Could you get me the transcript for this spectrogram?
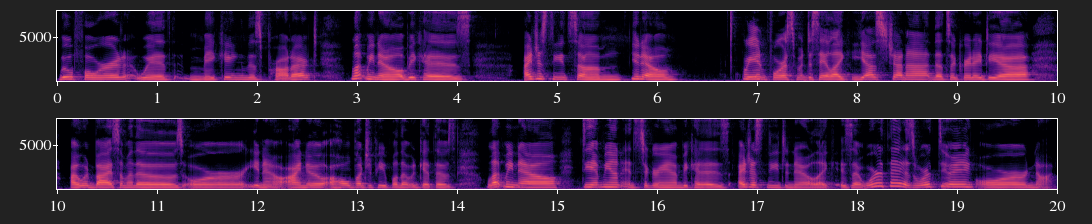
move forward with making this product, let me know because I just need some, you know, reinforcement to say, like, yes, Jena, that's a great idea. I would buy some of those, or, you know, I know a whole bunch of people that would get those. Let me know. DM me on Instagram because I just need to know, like, is it worth it? Is it worth doing or not?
